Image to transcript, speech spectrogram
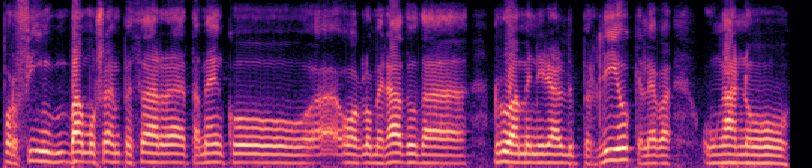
por fin vamos a empezar eh, tamén co o aglomerado da Rúa Meniral de Perlío, que leva un ano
